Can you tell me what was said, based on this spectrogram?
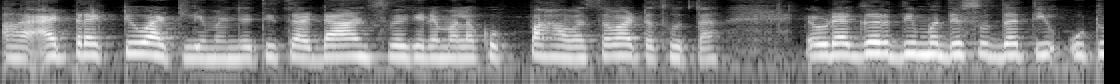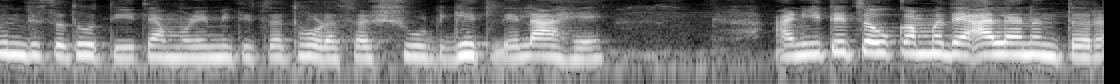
ॲट्रॅक्टिव्ह वाटली. म्हणजे तिचा डान्स वगैरे मला खूप पाहावासा वाटत होता. एवढ्या गर्दीमध्ये सुद्धा ती उठून दिसत होती. त्यामुळे मी तिचा थोडासा शूट घेतलेला आहे. आणि इथे चौकामध्ये आल्यानंतर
